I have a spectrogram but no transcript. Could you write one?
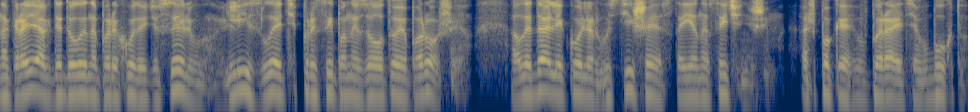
На краях, де долина переходить у сельву, ліс ледь присипаний золотою порошею, але далі колір густіше стає насиченішим, аж поки впирається в бухту,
